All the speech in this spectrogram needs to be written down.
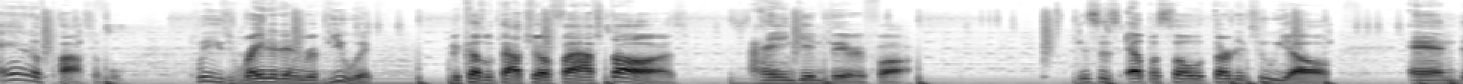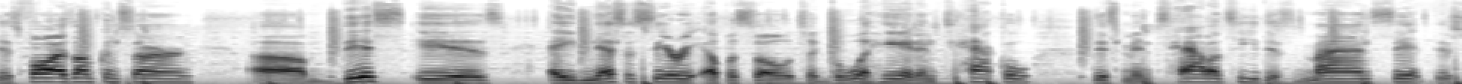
and if possible, please rate it and review it because without your five stars, I ain't getting very far. This is episode 32, y'all. And as far as I'm concerned, um, this is a necessary episode to go ahead and tackle this mentality, this mindset, this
